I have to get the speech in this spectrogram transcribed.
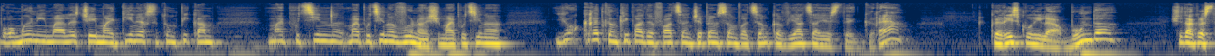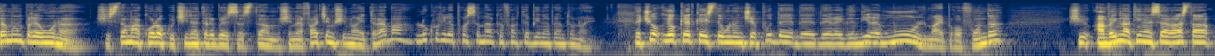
românii, mai ales cei mai tineri, sunt un pic cam uh, mai, puțin, mai puțină vână și mai puțină... Eu cred că în clipa de față începem să învățăm că viața este grea, că riscurile abundă și dacă stăm împreună și stăm acolo cu cine trebuie să stăm și ne facem și noi treaba, lucrurile pot să meargă foarte bine pentru noi. Deci eu, eu cred că este un început de, de, de regândire mult mai profundă și am venit la tine în seara asta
